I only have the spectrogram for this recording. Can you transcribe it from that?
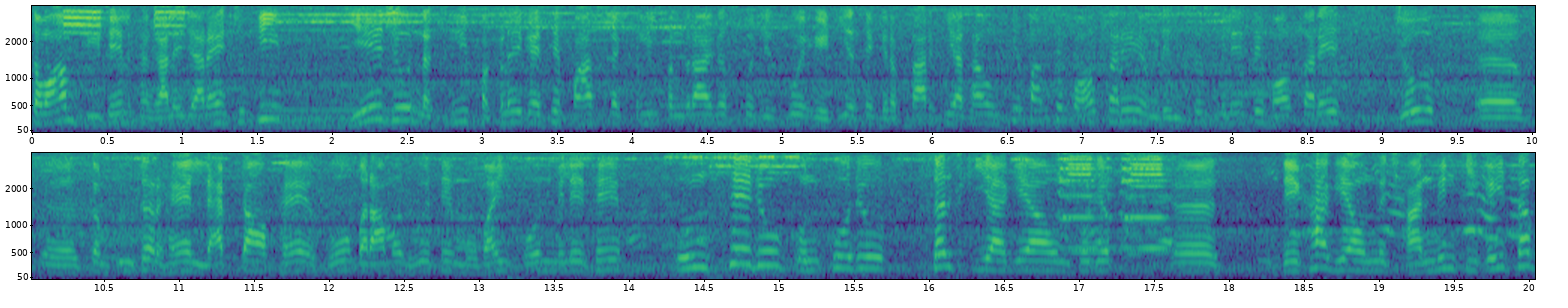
तमाम डिटेल खंगाले जा रहे हैं। चूँकि ये जो नक्सली पकड़े गए थे पाँच नक्सली, पंद्रह अगस्त को जिनको एटीएस ने गिरफ़्तार किया था, उनके पास से बहुत सारे एविडेंसेस मिले थे, बहुत सारे जो कंप्यूटर हैं लैपटॉप है, वो बरामद हुए थे मोबाइल फ़ोन मिले थे। उनसे जो, उनको जो सर्च किया गया, उनको जब देखा गया उनमें छानबीन की गई तब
